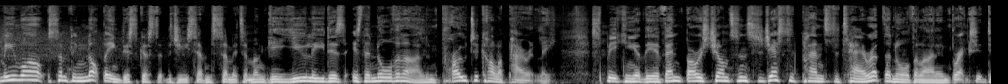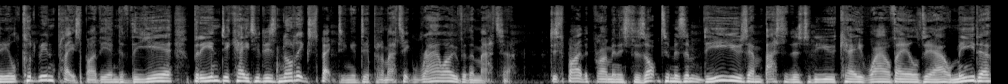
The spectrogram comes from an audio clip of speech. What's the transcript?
Meanwhile, something not being discussed at the G7 summit among EU leaders is the Northern Ireland Protocol, apparently. Speaking at the event, Boris Johnson suggested plans to tear up the Northern Ireland Brexit deal could be in place by the end of the year, but he indicated he's not expecting a diplomatic row over the matter. Despite the Prime Minister's optimism, the EU's ambassador to the UK, Vale de Almeida,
